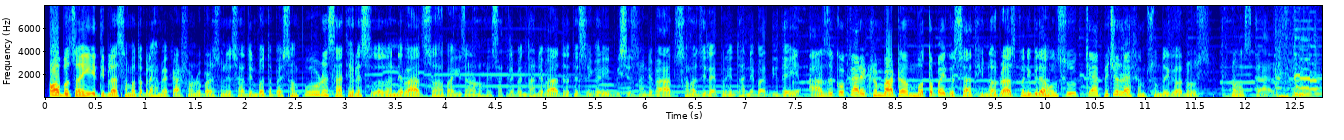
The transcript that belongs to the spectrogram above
अब चाहिँ यति बेलासम्म तपाईँले हामीलाई काठमाडौँबाट सुनेर साथ दिनुभयो। तपाईँ सम्पूर्ण साथीहरूलाई धन्यवाद सहभागी जनाउनु हुने साथीलाई पनि धन्यवाद र त्यसै गरी विशेष धन्यवाद। सनजीलाई पनि धन्यवाद दिँदै आजको कार्यक्रमबाट म तपाईँको साथी नवराज पनि बिदा हुन्छु। क्यापिटल एफएम सुन्दै गर्नुहोस्। नमस्कार।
